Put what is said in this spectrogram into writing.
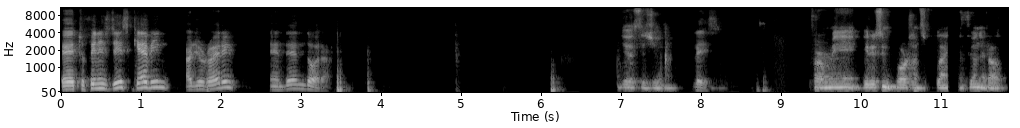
Uh, to finish this, Kevin, are you ready? And then Dora, Yes, teacher. please. For me, it is important to plan a funeral.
